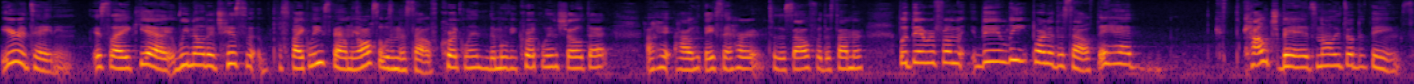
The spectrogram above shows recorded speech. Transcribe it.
irritating. It's like, yeah, we know that his Spike Lee's family also was in the South. Crooklyn, the movie Crooklyn showed that how how they sent her to the South for the summer, but they were from the elite part of the South. They had couch beds and all these other things.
